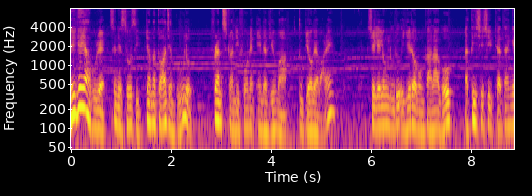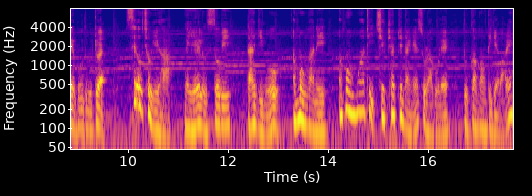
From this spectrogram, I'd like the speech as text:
နေခဲ့ရဘူးတဲ့စနစ်ဆိုးစီပြန်မသွားခြင်းဘူးလို့ France 24နဲ့အင်တာဗျူးမှာသူပြောခဲ့ပါတယ်။ ရှေ့လေးလုံးလူထုအရေးတော်ပုံကာလကိုအသိရှိရှိဖြတ်တန်းခဲ့ဘူးသူအတွက်စစ်အုပ်ချုပ်ရေးဟာငရဲလိုစိုးပြီးတိုင်းပြည်ကိုအမုံကနေအမုံမွားထိခြေဖြတ်ပစ်နိုင်တယ်ဆိုတာကိုလည်းသူကောင်းကောင်းသိခဲ့ပါတယ်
